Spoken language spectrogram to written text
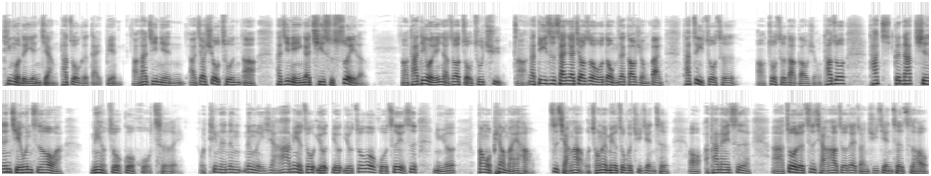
听我的演讲，他做个改变啊！他今年啊叫秀春啊，他今年应该七十岁了啊！他听我的演讲说要走出去啊！那第一次参加教授活动，我们在高雄办，他自己坐车啊，坐车到高雄。他说他跟他先生结婚之后啊，没有坐过火车诶，我听了愣愣了一下啊，没有坐有有有坐过火车，也是女儿帮我票买好。自强号，我从来没有坐过区间车哦。啊，他那一次啊，坐了自强号之后再转区间车之后，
